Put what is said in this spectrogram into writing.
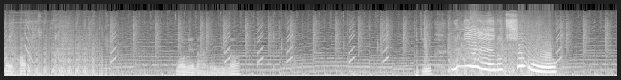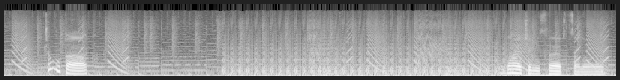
My heart. No nie dali mi, no. No nie, no czemu? Czemu tak? Dajcie mi serca, no.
